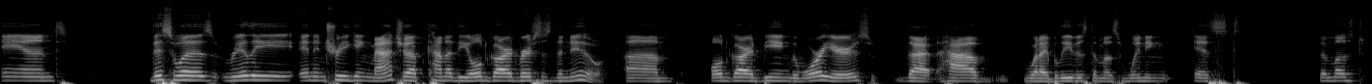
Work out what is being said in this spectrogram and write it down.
and this was really an intriguing matchup, kind of the old guard versus the new. Um, old guard being the Warriors that have what I believe is the most winningest, the most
